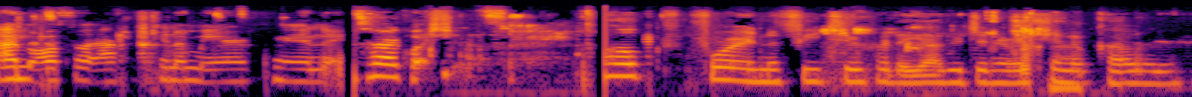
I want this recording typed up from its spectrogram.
I'm also African American. To our questions. Hope for in the future for the younger generation of color.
